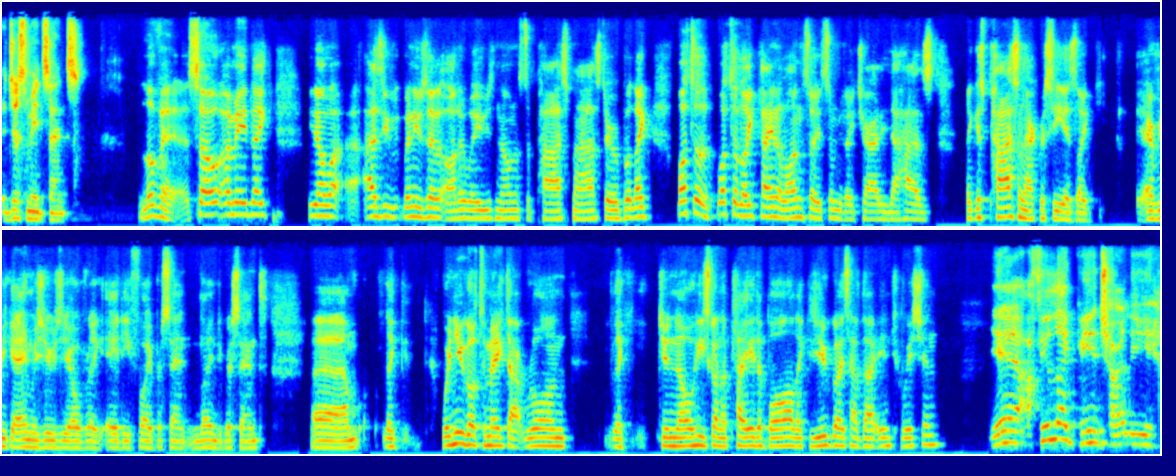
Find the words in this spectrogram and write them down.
it just made sense. Love it. So I mean, like you know, as you when he was at Ottawa, he was known as the pass master. But like, what's a what's it like playing alongside somebody like Charlie that has like his passing accuracy is like every game is usually over like eighty five percent, ninety percent. Um, like when you go to make that run, like do you know he's going to play the ball? Like, do you guys have that intuition? Yeah, I feel like me and Charlie,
